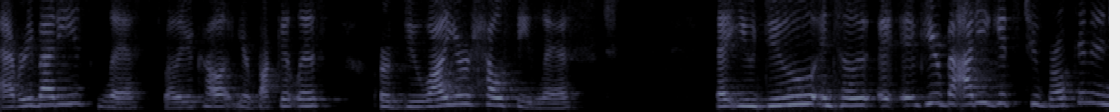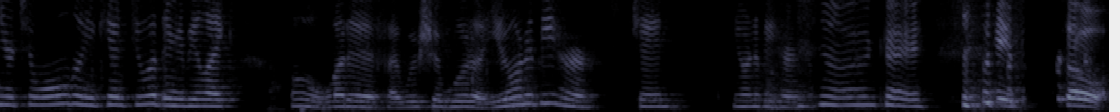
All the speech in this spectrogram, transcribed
everybody's list, whether you call it your bucket list or do while you're healthy list. That you do until if your body gets too broken and you're too old and you can't do it, then gonna be like, oh, what if I wish I would have? You don't want to be her, Jade. You want to be her. Okay. Okay. So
